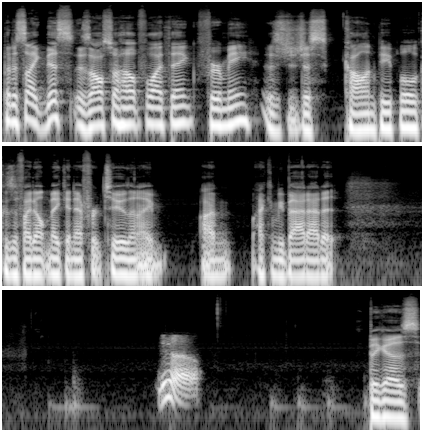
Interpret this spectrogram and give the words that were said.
but it's like this is also helpful I think for me is just calling people because if I don't make an effort to then I I'm I can be bad at it yeah, because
